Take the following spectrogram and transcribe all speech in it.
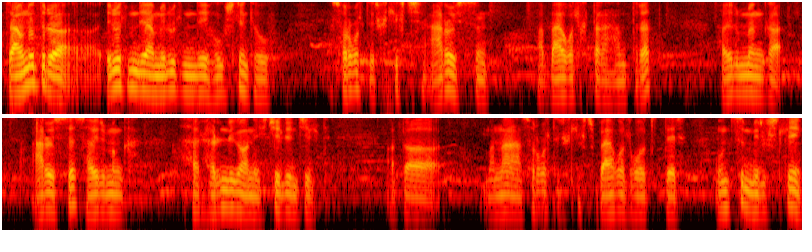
За өнөөдөр эрүүл мэндийн яам эрүүл мэндийн хөгжлийн төв сургалт эрхлэгч 19 байгууллагатайгаа хамтраад 2019-с 2021 оны хичээлийн жилд одоо манай сургалт эрхлэгч байгууллагууд дээр үндсэн мэрэгжлийн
